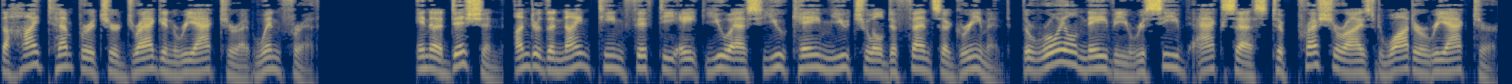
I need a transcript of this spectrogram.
the High-Temperature Dragon Reactor at Winfrith. In addition, under the 1958 US-UK Mutual Defence Agreement, the Royal Navy received access to pressurised water reactor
